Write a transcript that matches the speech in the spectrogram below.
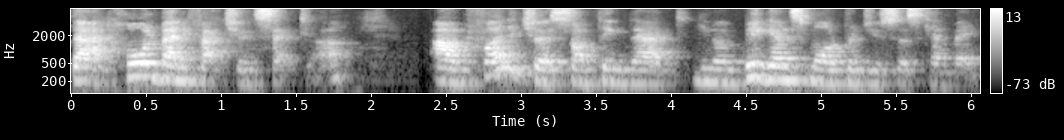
that whole manufacturing sector. Um, furniture is something that, you know, big and small producers can make.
